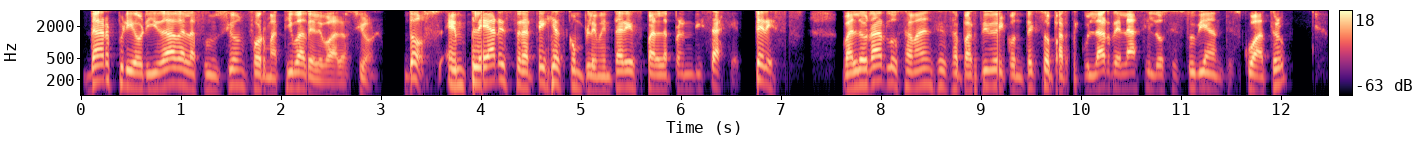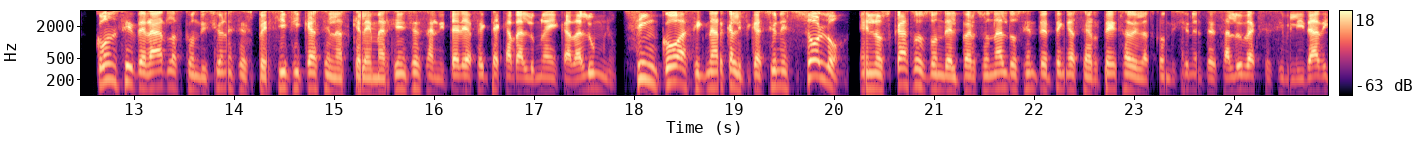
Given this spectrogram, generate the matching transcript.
dar prioridad a la función formativa de la evaluación. Dos, emplear estrategias complementarias para el aprendizaje. Tres, valorar los avances a partir del contexto particular de las y los estudiantes. Cuatro, considerar las condiciones específicas en las que la emergencia sanitaria afecta a cada alumna y cada alumno. Cinco, asignar calificaciones solo en los casos donde el personal docente tenga certeza de las condiciones de salud, accesibilidad y,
